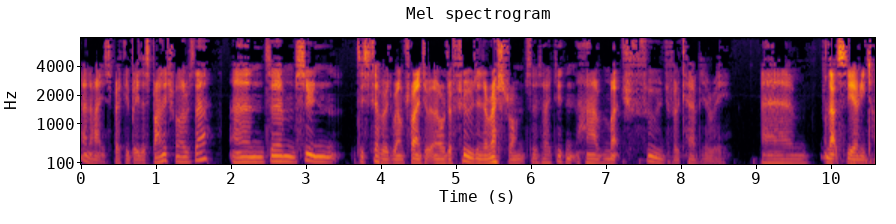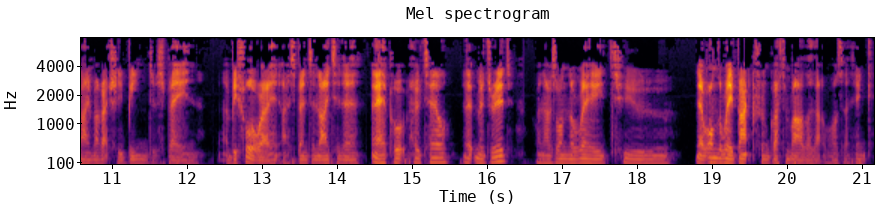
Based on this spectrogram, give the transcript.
And I spoke a bit of Spanish while I was there, and um, soon discovered when trying to order food in a restaurant that I didn't have much food vocabulary. Um, that's the only time I've actually been to Spain. Uh, before I, I spent a night in an airport hotel at Madrid when I was on the way to, no, on the way back from Guatemala that was, I think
